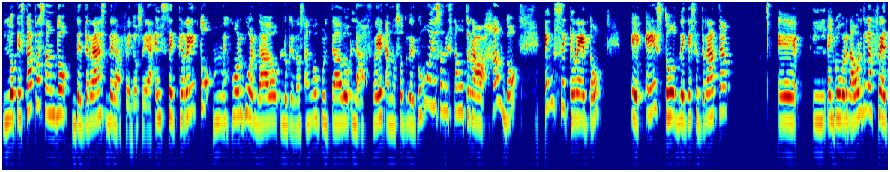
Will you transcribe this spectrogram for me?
lo que está pasando detrás de la Fed, o sea, el secreto mejor guardado, lo que nos han ocultado la Fed a nosotros, de cómo ellos han estado trabajando en secreto eh, esto de que se trata... Eh, el gobernador de la Fed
